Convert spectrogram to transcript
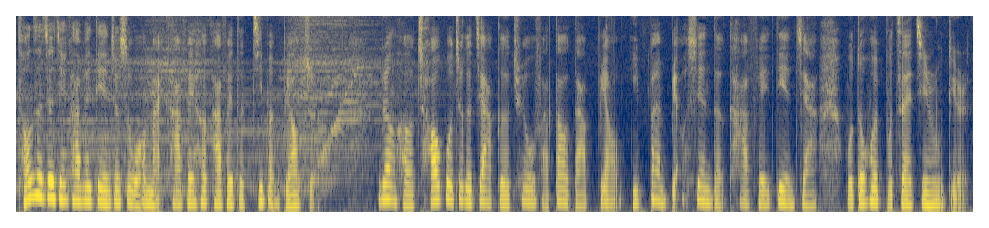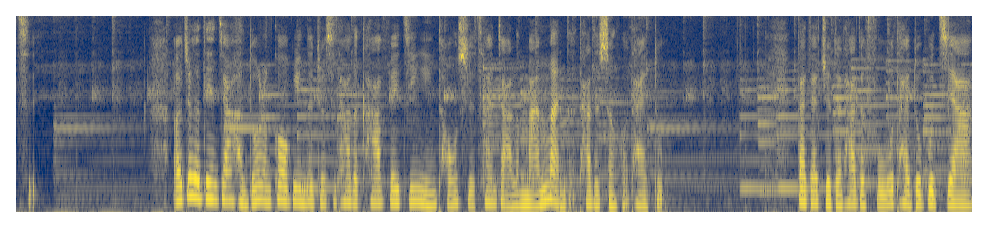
从此，这间咖啡店就是我买咖啡、喝咖啡的基本标准。任何超过这个价格却无法到达表一半表现的咖啡店家，我都会不再进入第二次。而这个店家很多人诟病的就是他的咖啡经营，同时掺杂了满满的他的生活态度。大家觉得他的服务态度不佳，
